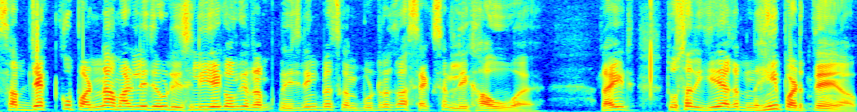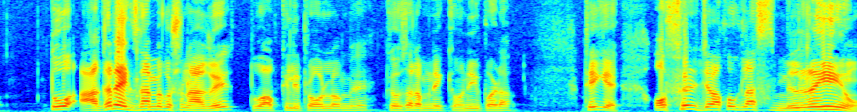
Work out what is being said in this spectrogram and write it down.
सब्जेक्ट को पढ़ना हमारे लिए ज़रूरी इसलिए है क्योंकि रीजनिंग प्लस कंप्यूटर का सेक्शन लिखा हुआ है। राइट तो सर ये अगर नहीं पढ़ते हैं आप तो अगर एग्ज़ाम में क्वेश्चन आ गए तो आपके लिए प्रॉब्लम है। क्यों सर हमने क्यों नहीं पढ़ा? ठीक है? और फिर जब आपको क्लासेस मिल रही हों,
